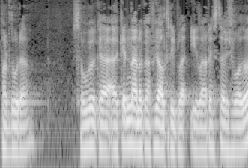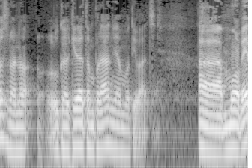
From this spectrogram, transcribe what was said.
perdura segur que aquest nano que ha fet el triple i la resta de jugadors durant el que queda de temporada aniran motivats. Uh, molt bé,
